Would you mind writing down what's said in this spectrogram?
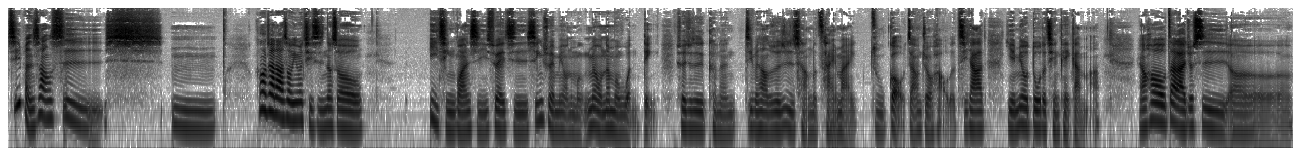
基本上是，嗯，刚到加拿大的时候，因为其实那时候疫情关系，所以其实薪水没有那么没有那么稳定，所以就是可能基本上都是日常的采买足够这样就好了，其他也没有多的钱可以干嘛。然后再来就是呃，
